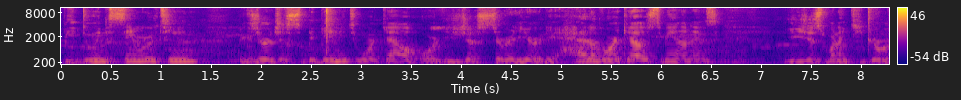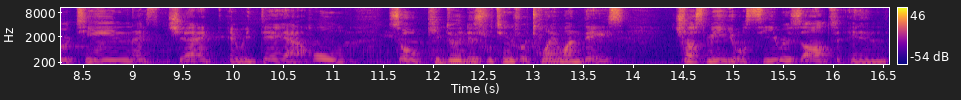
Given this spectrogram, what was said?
be doing the same routine because you're just beginning to work out or you just already already ahead of workouts to be honest. You just want to keep your routine nice and checked every day at home. So keep doing this routine for 21 days. Trust me you will see results in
